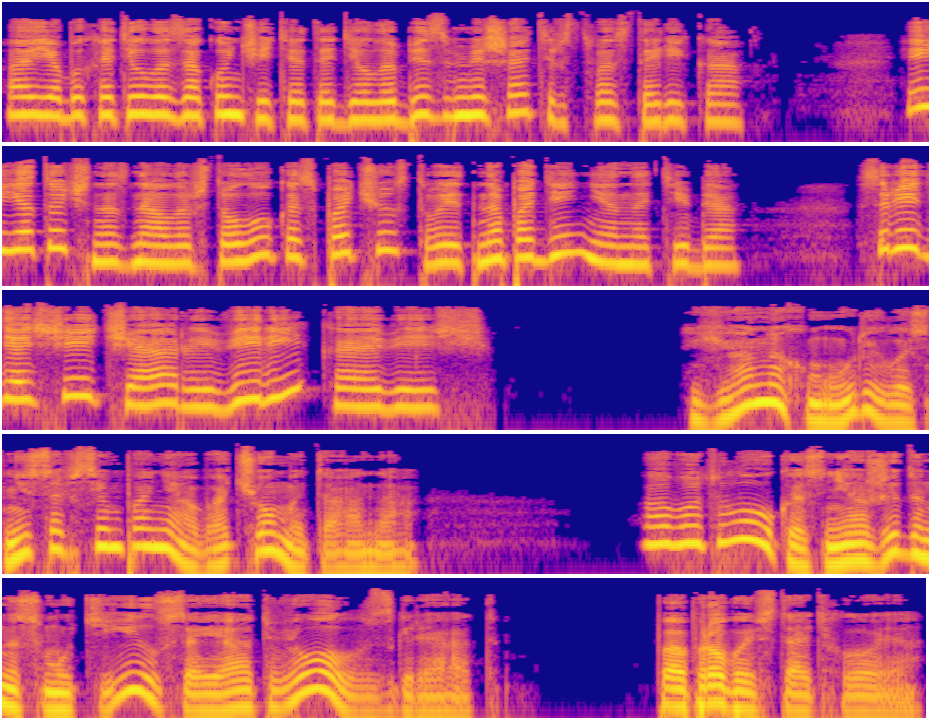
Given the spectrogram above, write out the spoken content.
А я бы хотела закончить это дело без вмешательства старика. И я точно знала, что Лукас почувствует нападение на тебя. Средящие чары — великая вещь. Я нахмурилась, не совсем поняв, о чем это она. А вот Лукас неожиданно смутился и отвел взгляд. «Попробуй встать, Хлоя»,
